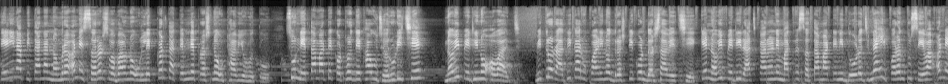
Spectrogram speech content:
તેણીના પિતાના નમ્ર અને સરળ સ્વભાવનો ઉલ્લેખ કરતા તેમને પ્રશ્ન ઉઠાવ્યો હતો. શું નેતા માટે કઠોર દેખાવું જરૂરી છે? નવી પેઢીનો અવાજ. મિત્રો રાધિકા રૂપાણીનો દ્રષ્ટિકોણ દર્શાવે છે કે નવી પેઢી રાજકારણને માત્ર સત્તા માટેની દોડ જ નહીં, પરંતુ સેવા અને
